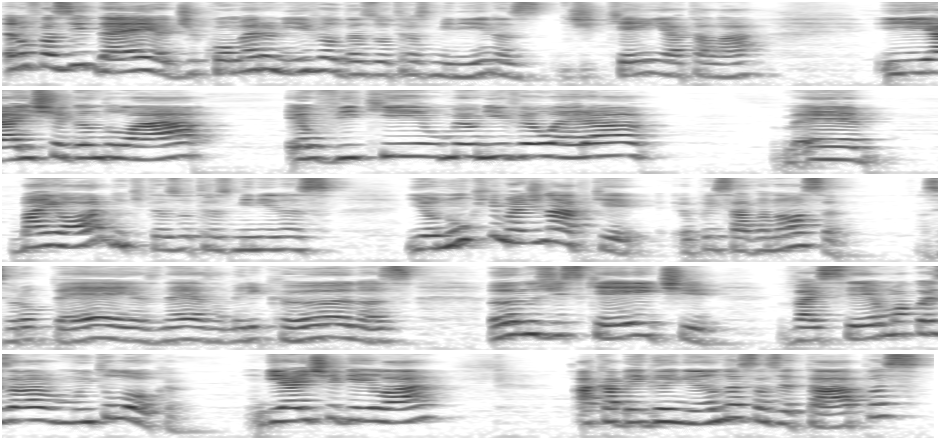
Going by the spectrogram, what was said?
eu não fazia ideia de como era o nível das outras meninas, de quem ia estar tá lá. E aí chegando lá, eu vi que o meu nível era é, maior do que das outras meninas. E eu nunca ia imaginar, porque eu pensava, nossa, as europeias, né, as americanas, anos de skate, vai ser uma coisa muito louca. E aí cheguei lá, acabei ganhando essas etapas,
